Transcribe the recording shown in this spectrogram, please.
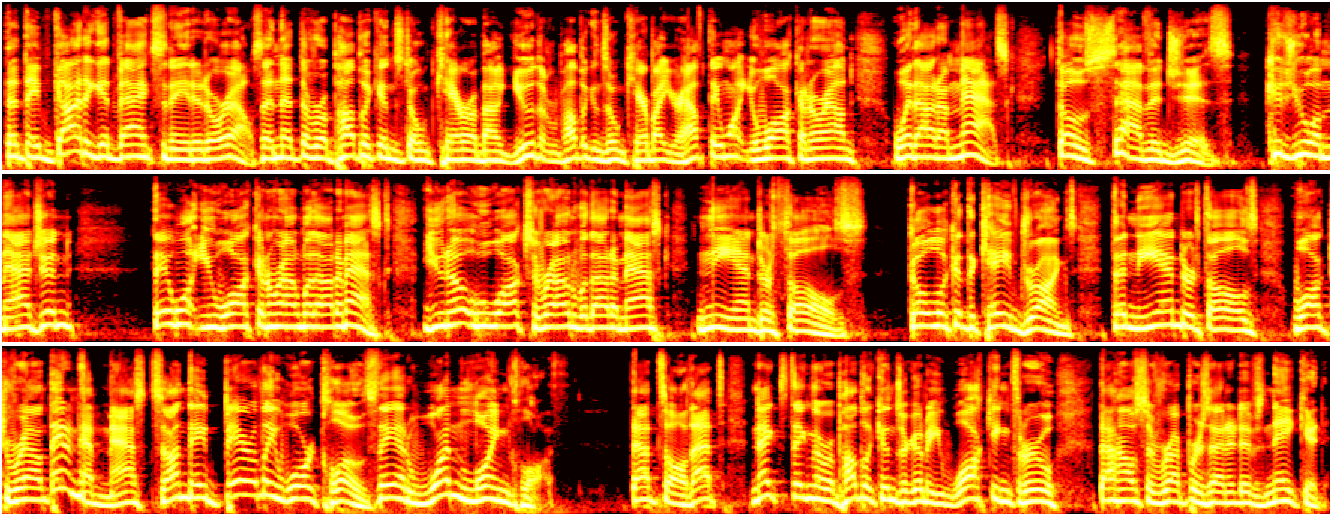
that they've got to get vaccinated or else, and that the Republicans don't care about you. The Republicans don't care about your health. They want you walking around without a mask. Those savages. Could you imagine? They want you walking around without a mask. You know who walks around without a mask? Neanderthals. Go look at the cave drawings. The Neanderthals walked around. They didn't have masks on. They barely wore clothes. They had one loincloth. That's all. That's next thing the Republicans are going to be walking through the House of Representatives naked.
